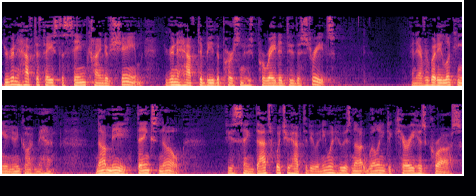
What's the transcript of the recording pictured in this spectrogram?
you're going to have to face the same kind of shame. You're going to have to be the person who's paraded through the streets. And everybody looking at you and going, man, not me. Thanks, no. Jesus is saying that's what you have to do. Anyone who is not willing to carry his cross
